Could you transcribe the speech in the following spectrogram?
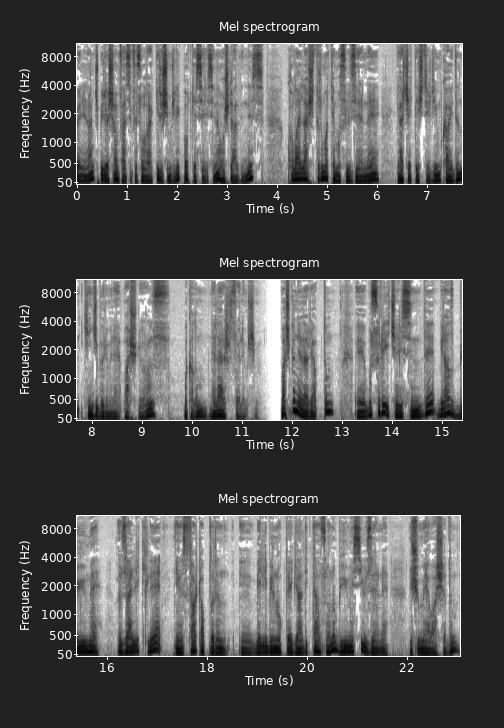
ben İnanç. Bir yaşam felsefesi olarak girişimcilik podcast serisine hoş geldiniz. Kolaylaştırma teması üzerine gerçekleştirdiğim kaydın ikinci bölümüne başlıyoruz. Bakalım neler söylemişim. Başka neler yaptım? E, bu süre içerisinde biraz büyüme özellikle yani startupların e, belli bir noktaya geldikten sonra büyümesi üzerine düşünmeye başladım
